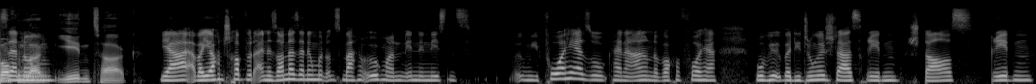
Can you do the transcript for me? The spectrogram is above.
Sondersendung. lang, jeden Tag. Ja, aber Jochen Schropp wird eine Sondersendung mit uns machen, irgendwann in den nächsten, irgendwie vorher, so, keine Ahnung, eine Woche vorher, wo wir über die Dschungelstars reden, Stars reden.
